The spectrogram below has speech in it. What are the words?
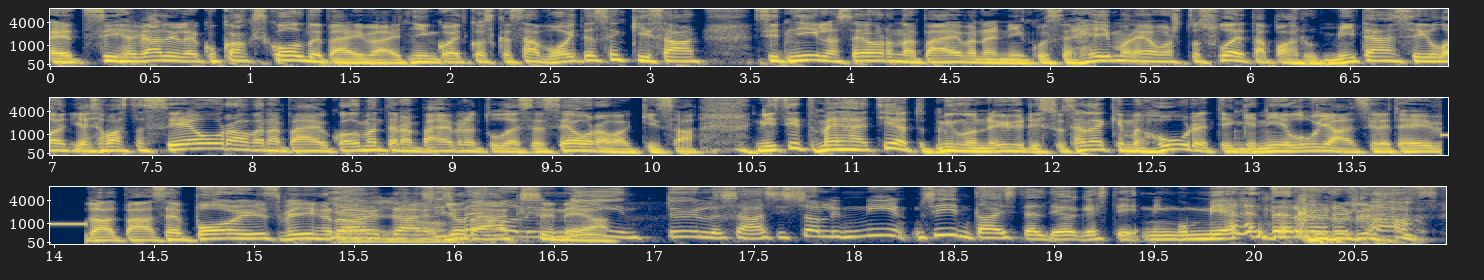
että siihen välillä joku kaksi-kolme päivää, että niinku, et koska sä voitat sen kisan, sit niillä seuraavana päivänä niinku se heimoneuvosto, sulle ei tapahdu mitään silloin ja se vasta seuraavana päivänä, kolmantena päivänä tulee se seuraava kisa. Niin sit mehän ei tietty, milloin ne yhdistyy. Sen takia me huudettiinkin niin lujaa, että, v- täältä pääsee pois vihdoin, Joo, ja, joo. Siis jotain meillä oli actionia. niin tylsää. Siis se oli niin, siinä taisteltiin oikeasti niin kuin mielenterveyden Kyllä. kanssa.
